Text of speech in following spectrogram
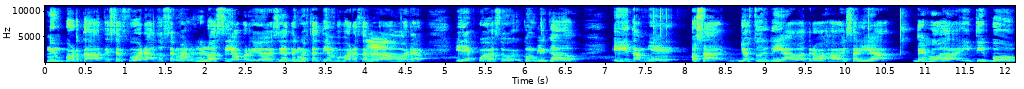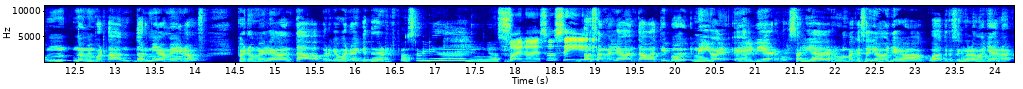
No importaba que se fuera dos semanas, lo hacía porque yo decía, tengo este tiempo para hacerlo Claro. ahora y después va a ser complicado. Y también, o sea, yo estudiaba, trabajaba y salía de joda y tipo, no me importaba, dormía menos, pero me levantaba porque, bueno, hay que tener responsabilidad, niños. Bueno, eso sí. O sea, me levantaba, tipo, me iba el viernes, salía de rumba, qué sé yo, llegaba a 4 o 5 de la mañana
